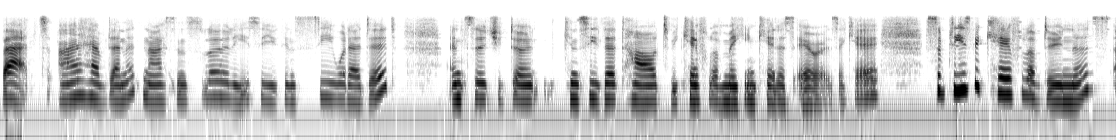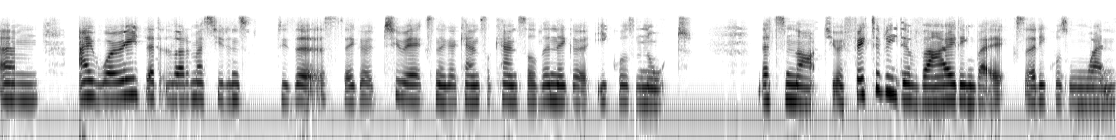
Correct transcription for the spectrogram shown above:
But I have done it nice and slowly so you can see what I did and so that you don't can see that how to be careful of making careless errors, okay? So please be careful of doing this. Um, I worry that a lot of my students do this, they go 2x and they go cancel, cancel, then they go equals naught. That's not. You're effectively dividing by x. That equals 1.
